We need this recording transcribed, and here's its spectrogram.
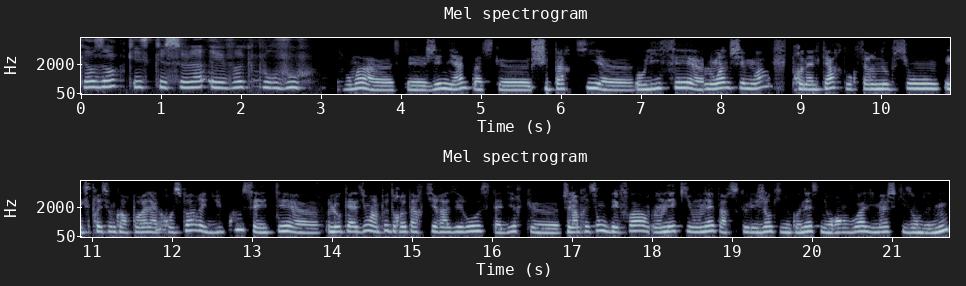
15 ans, qu'est-ce que cela évoque pour vous? Pour moi, euh, c'était génial parce que je suis partie euh, au lycée euh, loin de chez moi. Je prenais le car pour faire une option expression corporelle acrosport et du coup, ça a été l'occasion un peu de repartir à zéro. C'est-à-dire que j'ai l'impression que des fois, on est qui on est parce que les gens qui nous connaissent nous renvoient l'image qu'ils ont de nous.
